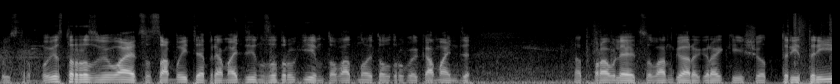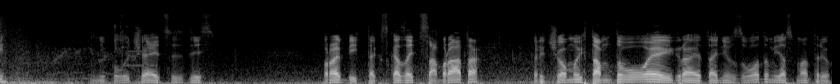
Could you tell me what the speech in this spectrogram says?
Быстро, быстро развиваются события прям один за другим. То в одной, то в другой команде. Отправляются в ангар игроки. Счет 3-3. Не получается здесь пробить, так сказать, собрата. Причем их там двое играют, они взводом, я смотрю.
